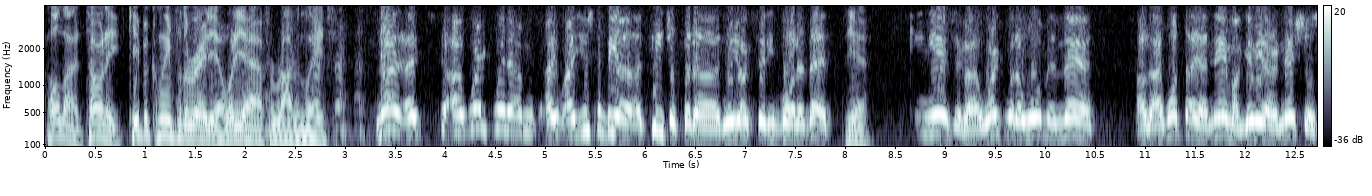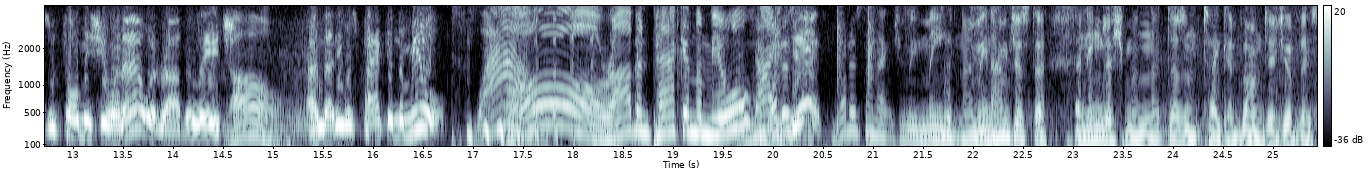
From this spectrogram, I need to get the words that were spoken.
Hold on, Tony. Keep it clean for the radio. What do you have for Robin Leach? No, I, I worked with um. I, I used to be a, a teacher for the New York City Board of Ed Yeah. 15 years ago. I worked with a woman there. I, I won't tell you her name. I'll give you her initials. Who told me she went out with Robin Leach Oh. and that he was packing the mule. Wow! oh, Robin packing the mule? What does, Yes. what does that actually mean? I mean, I'm just a, an Englishman that doesn't take advantage of this.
